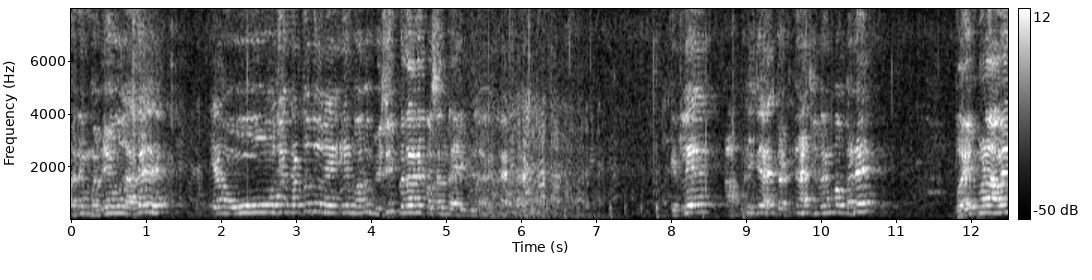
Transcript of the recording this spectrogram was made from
અને મને એવું લાગે છે કે હું જે કરતો હતો ને, એ મારું મ્યુઝિક બધાને પસંદ આવી ગયું લાગે. એટલે આપણી જ્યારે ઘટના જીવનમાં બને, ભય પણ આવે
